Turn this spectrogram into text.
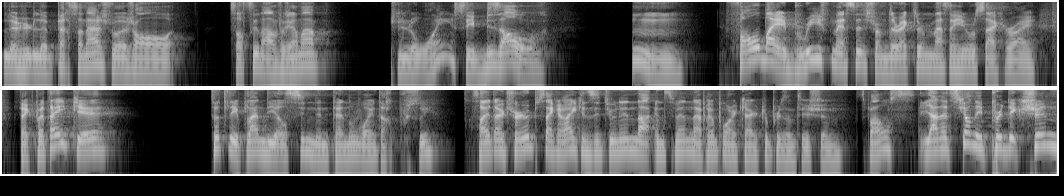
Le, le personnage va genre sortir dans vraiment plus loin? C'est bizarre. Hmm. Followed by a brief message from director Masahiro Sakurai. Fait que peut-être que tous les plans de DLC de Nintendo vont être repoussés. Ça va être un trailer puis Sakurai qui dit tune in dans une semaine après pour un character presentation. Tu penses? Y en a-tu qui ont des predictions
